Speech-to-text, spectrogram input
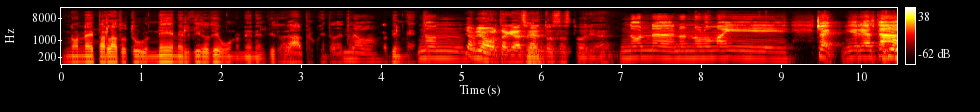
non ne hai parlato tu né nel video di uno né nel video dell'altro, quindi ho detto No, probabilmente. non, È la prima volta che la sento sta storia, eh. non, non- non l'ho mai... Cioè, in realtà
